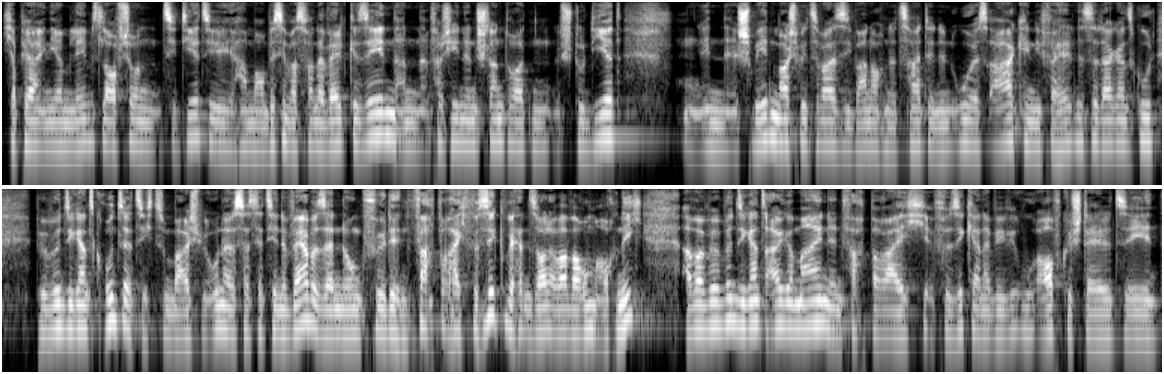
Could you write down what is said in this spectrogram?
Ich habe ja in Ihrem Lebenslauf schon zitiert, Sie haben auch ein bisschen was von der Welt gesehen, an verschiedenen Standorten studiert in Schweden beispielsweise, Sie waren auch eine Zeit in den USA, kennen die Verhältnisse da ganz gut. Wir würden Sie ganz grundsätzlich zum Beispiel, ohne dass das jetzt hier eine Werbesendung für den Fachbereich Physik werden soll, aber warum auch nicht, aber wir würden Sie ganz allgemein den Fachbereich Physik an der WWU aufgestellt sehen.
